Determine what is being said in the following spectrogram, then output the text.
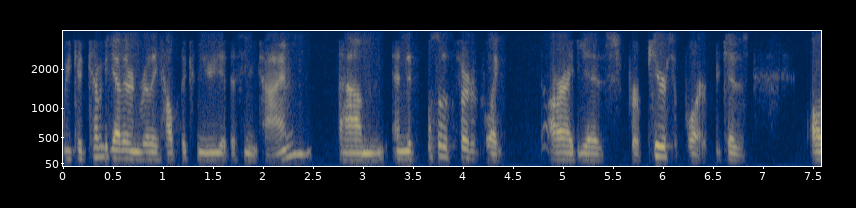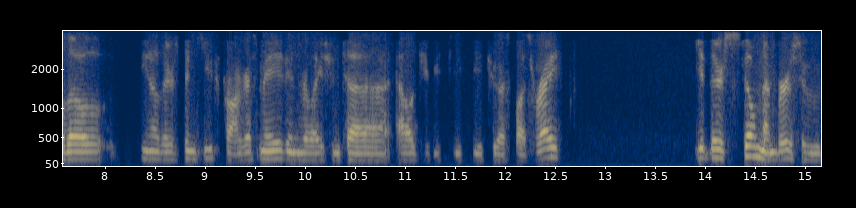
we could come together and really help the community at the same time um, and it's also sort of like our ideas for peer support because although you know there's been huge progress made in relation to LGBTQ2S plus rights, there's still members who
